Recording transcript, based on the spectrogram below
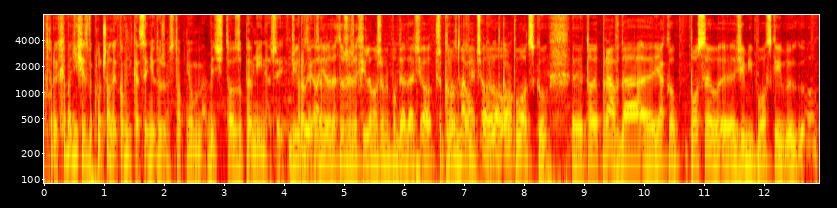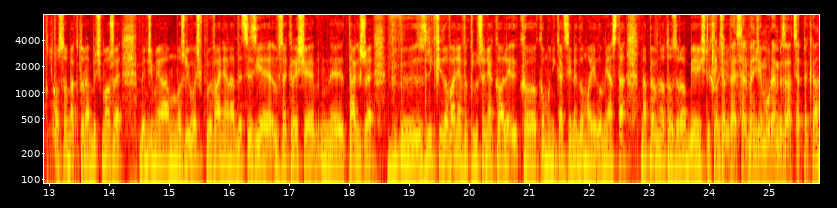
które chyba dziś jest wykluczone komunikacyjnie w dużym stopniu. Ma być to zupełnie inaczej Dziękuję rozwiązane. panie redaktorze, że chwilę możemy pogadać, o, porozmawiać o, o, o Płocku. Y, To prawda, y, jako poseł ziemi płockiej, osoba, która być może będzie miała możliwość wpływania na decyzje w zakresie także w, y, zlikwidowania wykluczenia komunikacyjnego mojego miasta, na pewno to zrobię, jeśli Czyli chodzi co, PSL będzie murem za CPK?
